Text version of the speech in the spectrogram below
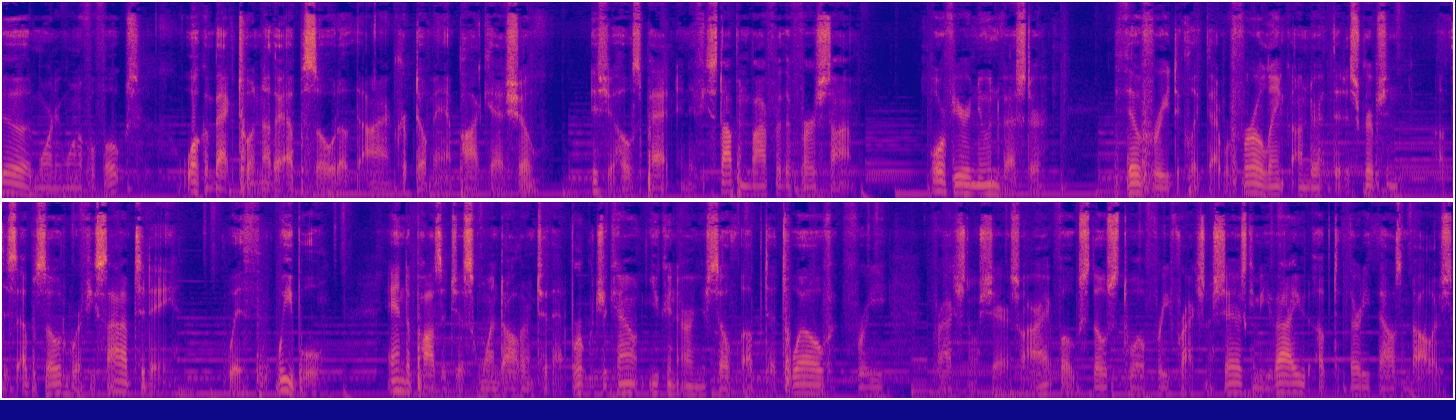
Good morning, wonderful folks. Welcome back to another episode of the Iron Crypto Man podcast show. It's your host, Pat, and if you're stopping by for the first time, or if you're a new investor, feel free to click that referral link under the description of this episode, where if you sign up today with Webull and deposit just $1 into that brokerage account, you can earn yourself up to 12 free fractional shares. All right, folks, those 12 free fractional shares can be valued up to $30,000.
